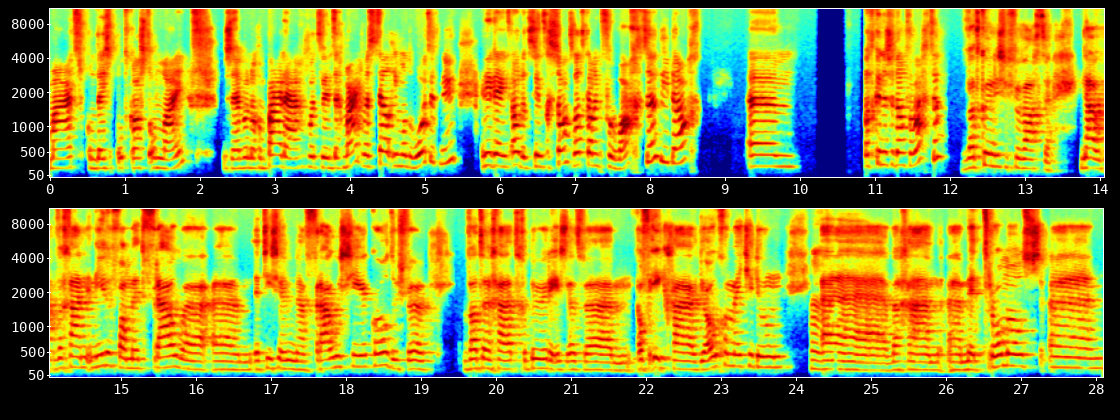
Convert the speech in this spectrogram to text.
maart komt deze podcast online. Dus dan hebben we nog een paar dagen voor 20 maart. Maar stel iemand hoort het nu en die denkt, oh dat is interessant. Wat kan ik verwachten die dag? Ehm, wat kunnen ze dan verwachten? Wat kunnen ze verwachten? Nou, we gaan in ieder geval met vrouwen. ehm, het is een eh, vrouwencirkel. Dus we, wat er gaat gebeuren is dat we. ehm, Of ik ga yoga met je doen. Mhm. Eh, we gaan eh, met trommels ehm,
